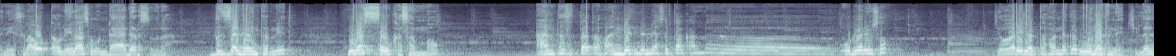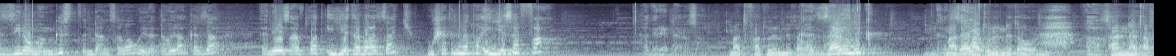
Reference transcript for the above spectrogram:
እኔ ስላወጣው ሌላ ሰው እንዳያደርስ ብለህ ብዘጋ ኢንተርኔት ሁለት ሰው ከሰማው አንተ ስታጠፋ እንዴት እንደሚያስብ ታውቃለህ? ኦርዲናሪው ሰው ጀዋር የለጠፋን ነገር እውነት ነች፣ ለዚህ ነው መንግስት እንዳንሰማው የለጠፈው ይላል። ከዛ እኔ የጻፍኳት እየተባዛች ውሸትነቷ እየሰፋ ሀገር ያዳርሳል። ማጥፋቱን እንተውና ከዛ ይልቅ ማጥፋቱን እንተውና ሳናጠፋ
